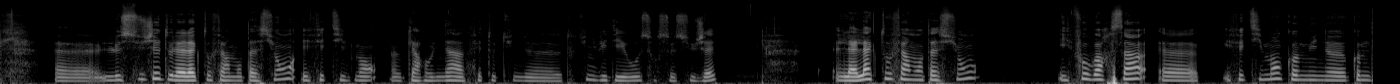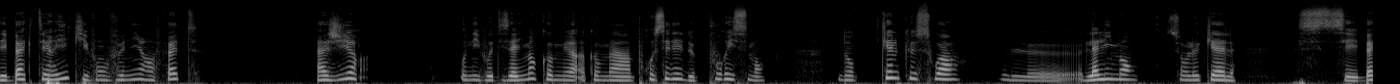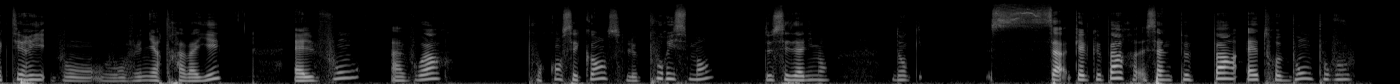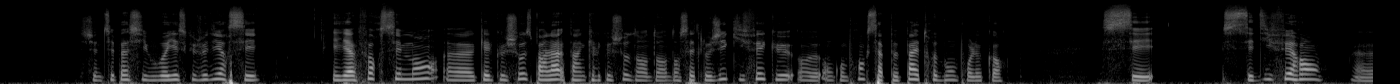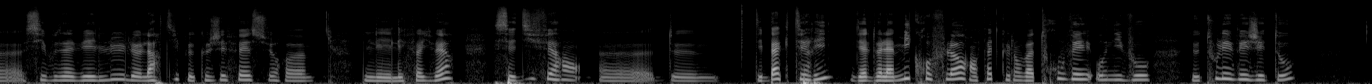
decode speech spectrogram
euh, le sujet de la lactofermentation, effectivement, euh, Carolina a fait toute une, toute une vidéo sur ce sujet. La lactofermentation, il faut voir ça euh, effectivement comme, une, comme des bactéries qui vont venir en fait agir au niveau des aliments comme, comme un procédé de pourrissement. Donc quel que soit l'aliment sur lequel ces bactéries vont, venir travailler, elles vont avoir pour conséquence le pourrissement de ces aliments. Donc, ça, quelque part, ça ne peut pas être bon pour vous. Je ne sais pas si vous voyez ce que je veux dire. Il y a forcément euh, quelque chose par là, enfin quelque chose dans, cette logique qui fait que euh, on comprend que ça peut pas être bon pour le corps c'est différent. Euh, si vous avez lu l'article que j'ai fait sur les, feuilles vertes, c'est différent de, des bactéries, de, de, la microflore en fait que l'on va trouver au niveau de tous les végétaux,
